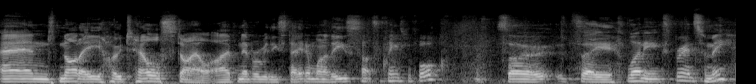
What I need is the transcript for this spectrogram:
and not a hotel style. I've never really stayed in one of these sorts of things before. So it's a learning experience for me.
